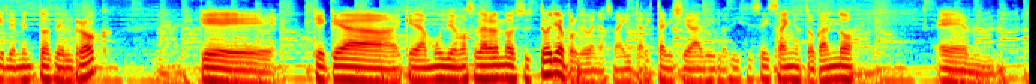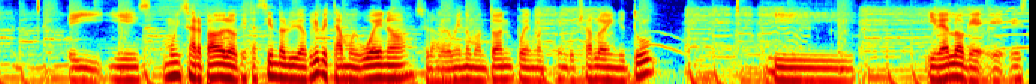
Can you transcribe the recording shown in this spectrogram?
y elementos del rock que, que queda, queda muy bien. Vamos a estar hablando de su historia porque bueno, es una guitarrista que lleva de los 16 años tocando eh, y, es muy zarpado lo que está haciendo el videoclip, está muy bueno, se los recomiendo un montón, pueden escucharlo en YouTube y, y ver lo que eh, es.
